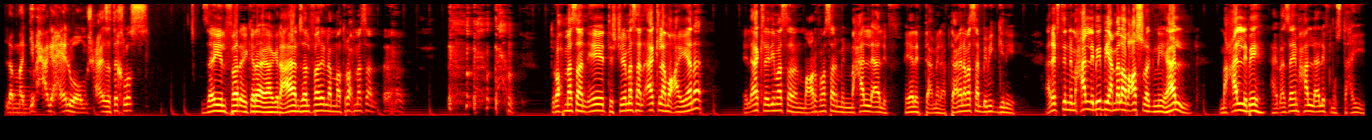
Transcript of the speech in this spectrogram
لما تجيب حاجة حلوة ومش عايزة تخلص. زي الفرق كده يا جدعان زي الفرق لما تروح مثلا تروح مثلا إيه؟ تشتري مثلا أكلة معينة. الأكلة دي مثلا معروفة مثلا من محل ألف هي اللي بتعملها. بتعملها مثلا ب 100 جنيه. عرفت إن محل ب بيعملها ب 10 جنيه. هل محل ب هيبقى زي محل ألف؟ مستحيل.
